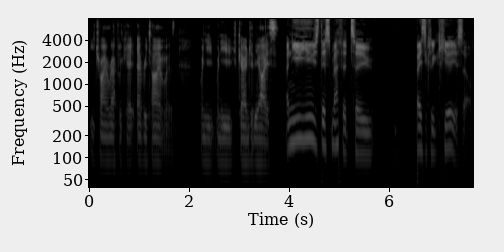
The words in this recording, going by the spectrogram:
you try and replicate every time with when you when you go into the ice. and you use this method to basically cure yourself.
